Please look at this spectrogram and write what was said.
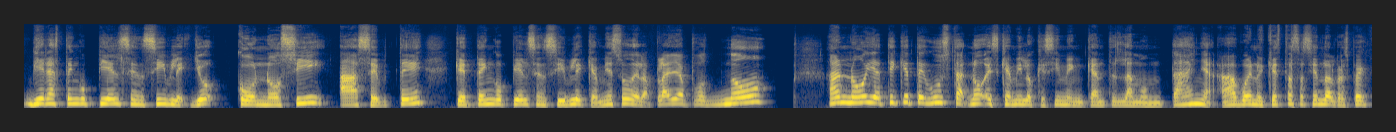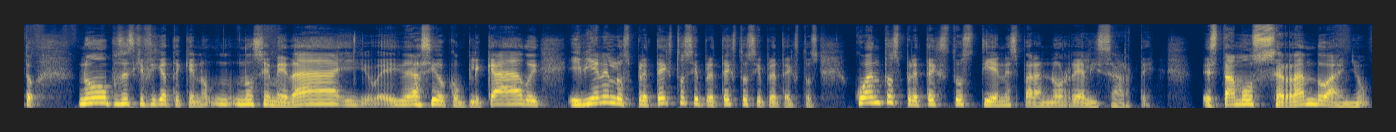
vieras, tengo piel sensible. Yo conocí, acepté que tengo piel sensible, que a mí eso de la playa, pues no, Ah, no, ¿y a ti qué te gusta? No, es que a mí lo que sí me encanta es la montaña. Ah, bueno, ¿y qué estás haciendo al respecto? No, pues es que fíjate que no, no se me da y, ha sido complicado y, y vienen los pretextos y pretextos y pretextos. ¿Cuántos pretextos tienes para no realizarte? Estamos cerrando año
